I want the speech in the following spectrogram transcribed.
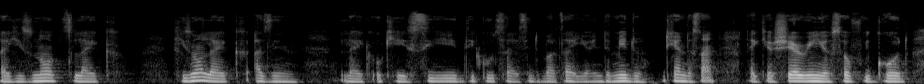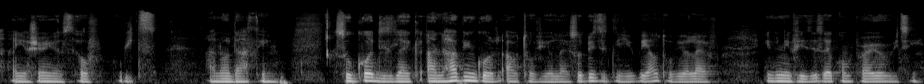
Like he's not like he's not like as in like okay, see the good side, see the bad side, you're in the middle. Do you understand? Like you're sharing yourself with God and you're sharing yourself with another thing. So God is like and having God out of your life. So basically you'll be out of your life, even if it's the second priority.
